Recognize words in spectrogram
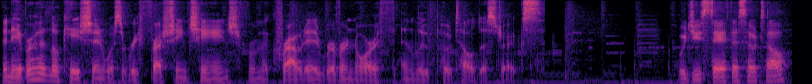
The neighborhood location was a refreshing change from the crowded River North and Loop hotel districts. Would you stay at this hotel?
